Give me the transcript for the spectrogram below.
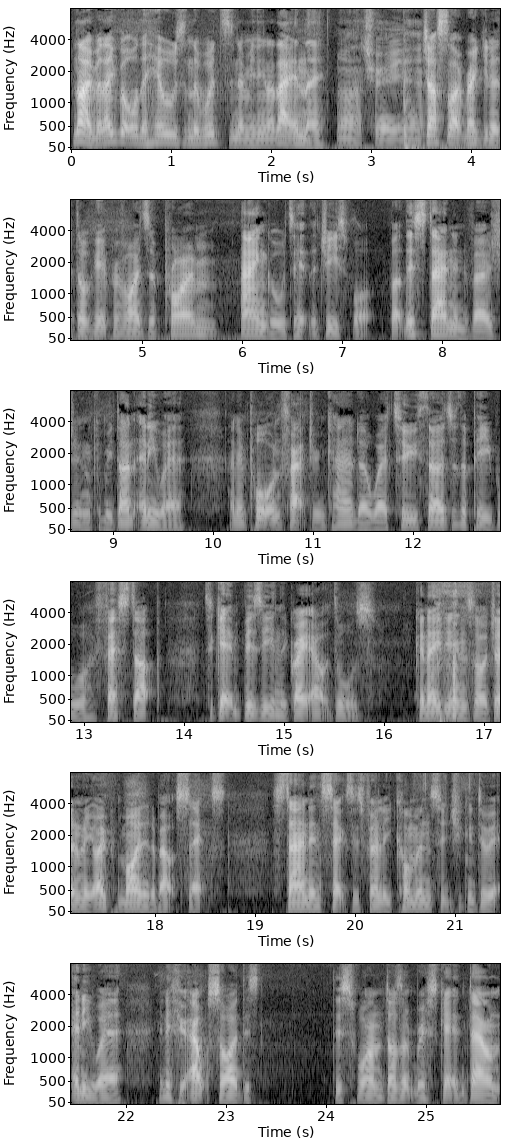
No, but they've got all the hills and the woods and everything like that, in they? Oh, true. Yeah. Just like regular dog, it provides a prime angle to hit the G spot, but this standing version can be done anywhere. An important factor in Canada where two thirds of the people have fessed up to getting busy in the great outdoors. Canadians are generally open minded about sex, Stand-in sex is fairly common since you can do it anywhere, and if you're outside, this this one doesn't risk getting down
